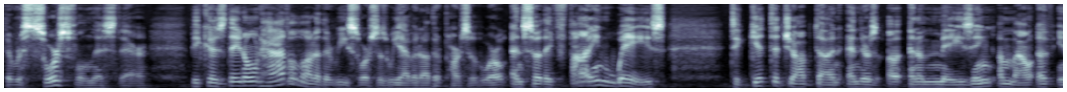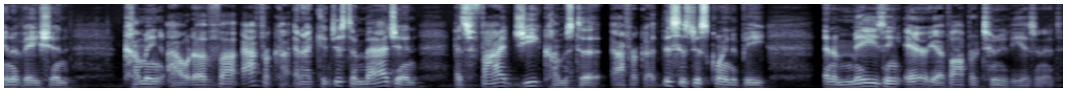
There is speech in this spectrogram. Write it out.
the resourcefulness there because they don't have a lot of the resources we have in other parts of the world. And so they find ways to get the job done. And there's a, an amazing amount of innovation coming out of uh, Africa. And I can just imagine as 5G comes to Africa, this is just going to be an amazing area of opportunity, isn't it?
